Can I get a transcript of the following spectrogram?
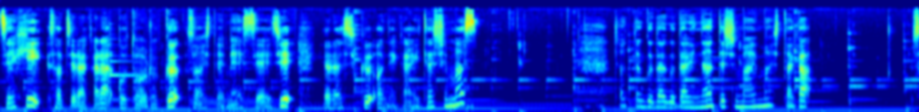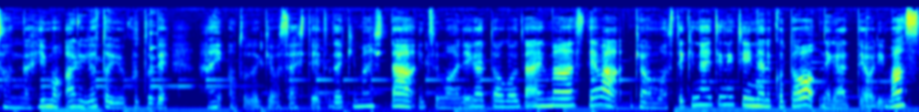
ぜひそちらからご登録、そしてメッセージよろしくお願いいたします。ちょっとグダグダになってしまいましたが、そんな日もあるよということで、はい、お届けをさせていただきました。いつもありがとうございます。では、今日も素敵な一日になることを願っております。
